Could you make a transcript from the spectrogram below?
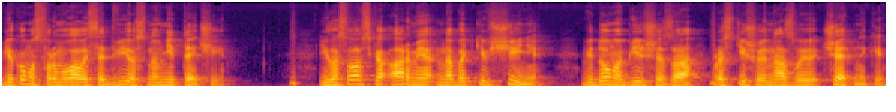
в якому сформувалися дві основні течії. Югославська армія на батьківщині, відома більше за простішою назвою Четники,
